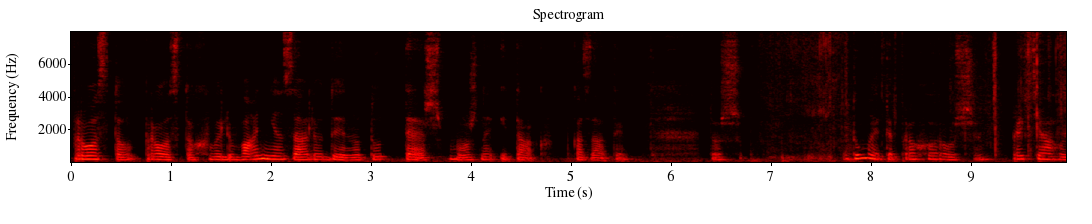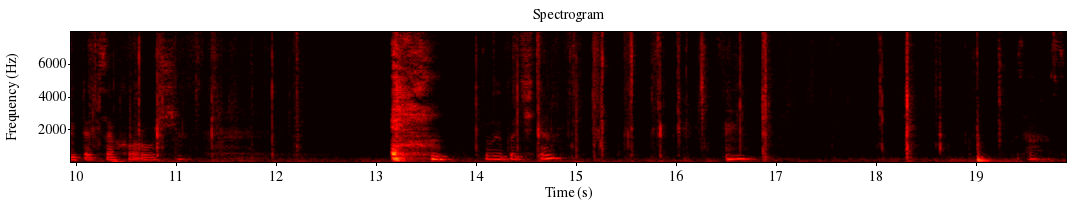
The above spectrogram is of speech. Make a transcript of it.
Просто, просто хвилювання за людину. Тут теж можна і так казати. Тож, думайте про хороше, притягуйте це хороше. Вибачте. Зараз.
